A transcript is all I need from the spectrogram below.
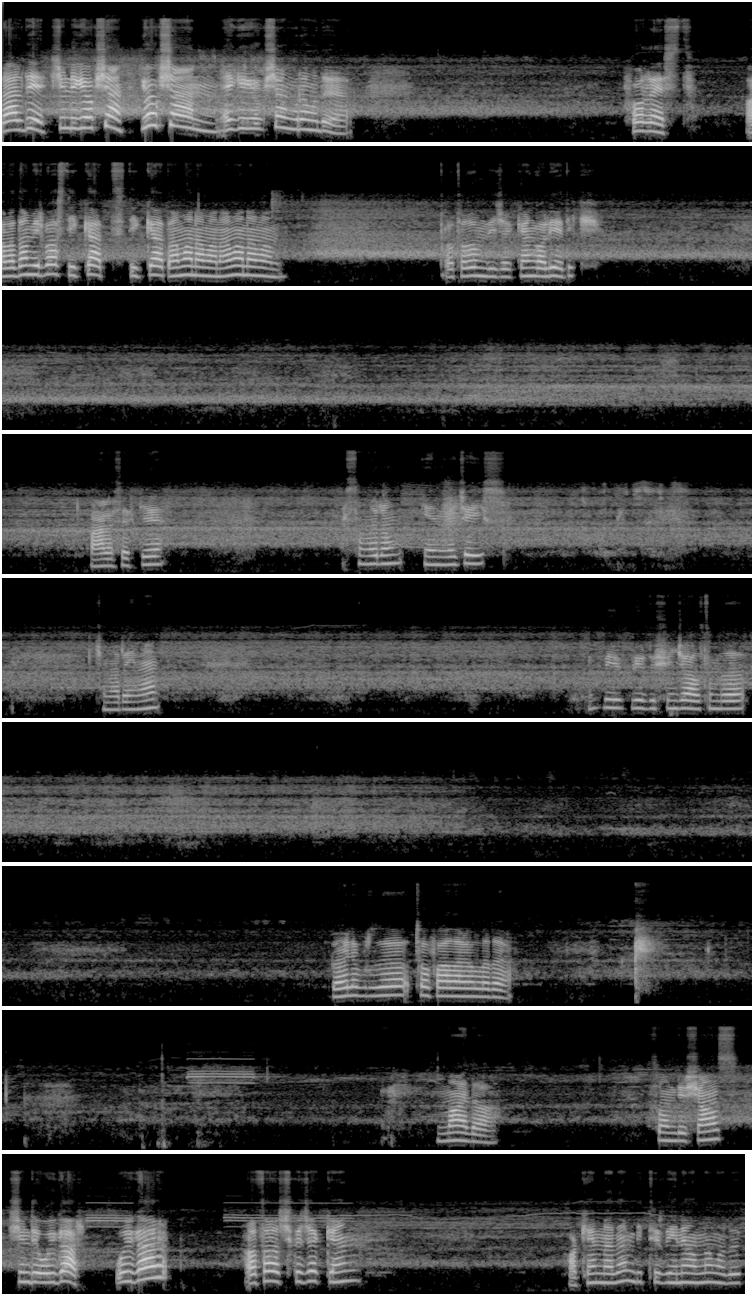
verdi. Şimdi Gökşen. Gökşen. Ege Gökşen vuramadı. Forrest. Aradan bir pas dikkat. Dikkat aman aman aman aman. Atalım diyecekken golü yedik. Maalesef ki sanırım yenileceğiz. Çınar Eymen büyük bir düşünce altında böyle vurdu top ağlar yolladı. Mayda. Son bir şans. Şimdi Uygar. Uygar hata çıkacakken hakem neden bitirdiğini anlamadık.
